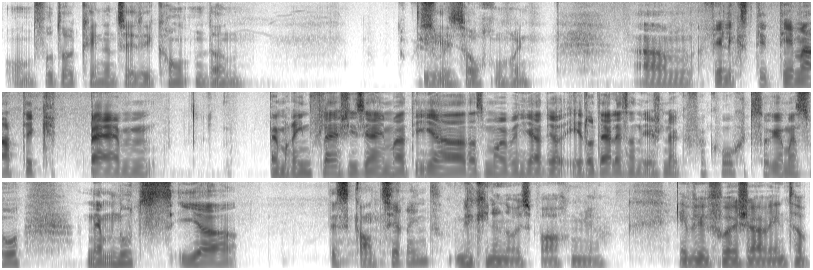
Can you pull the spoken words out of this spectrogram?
und von dort können sie die Kunden dann die so. Sachen holen. Ähm, Felix, die Thematik beim, beim Rindfleisch ist ja immer der, dass man überhört, ja, Edelteile sind eh schnell verkocht, sage ich mal so. Nutzt ihr das ganze Rind? Wir können alles brauchen, ja. Wie ich vorher schon erwähnt habe,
